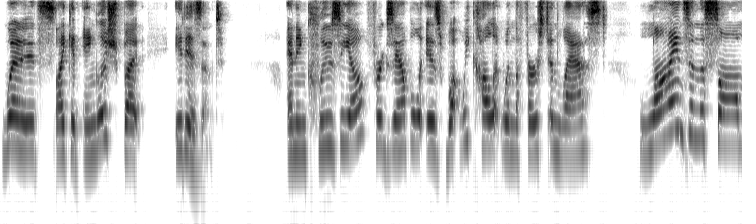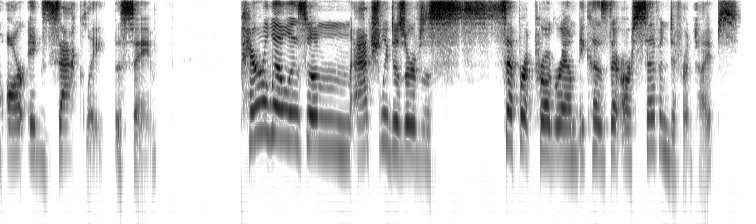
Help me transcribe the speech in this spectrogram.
when it's like in English, but it isn't. An inclusio, for example, is what we call it when the first and last lines in the psalm are exactly the same. Parallelism actually deserves a separate program because there are seven different types.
